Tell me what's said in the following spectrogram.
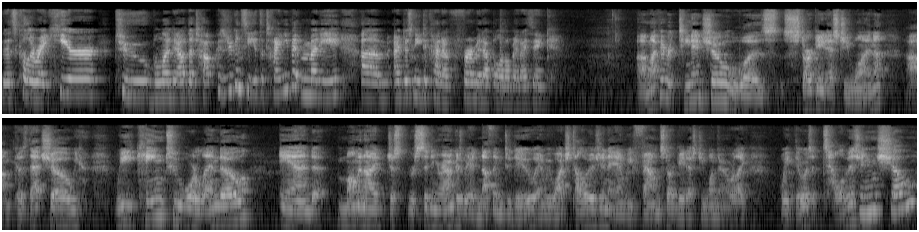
this color right here to blend out the top because you can see it's a tiny bit muddy. Um, I just need to kind of firm it up a little bit, I think. Uh, my favorite teenage show was Stargate SG One because that show we we came to Orlando and mom and I just were sitting around because we had nothing to do and we watched television and we found Stargate SG One there and we're like, wait, there was a television show?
